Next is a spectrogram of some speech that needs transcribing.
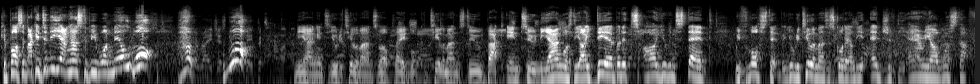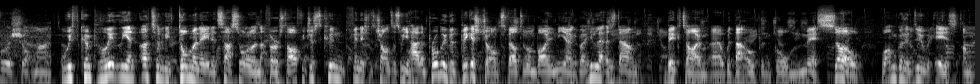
Can pass it back into Niang. Has to be 1-0. What? How? What? Niang into Youri Tielemans. Well played. What can Tielemans do? Back into Niang was the idea, but it's Ayew instead. We've lost it, but Youri Tielemans has got it on the edge of the area. What's that for a shot, man? We've completely and utterly dominated Sassuolo in that first half. We just couldn't finish the chances we had, and probably the biggest chance fell to M'Baye Niang, but he let us down big time uh, with that open goal miss. So, what I'm going to do is, I'm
